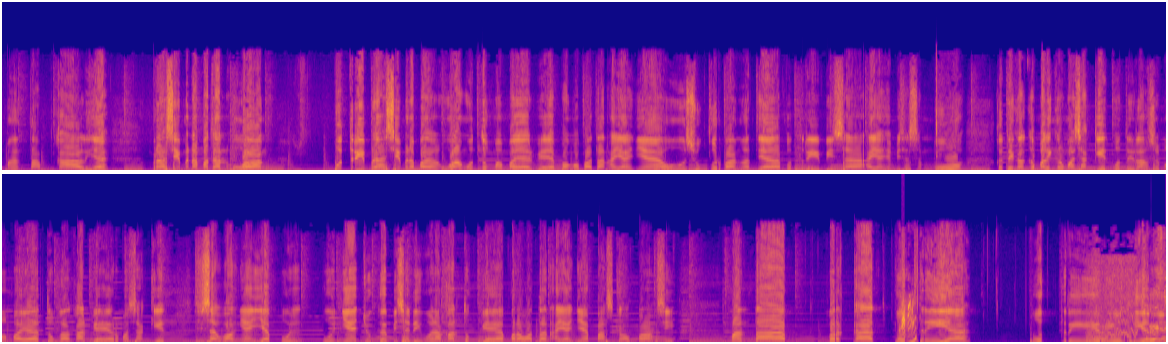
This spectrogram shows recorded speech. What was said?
Mantap kali ya. Berhasil mendapatkan uang Putri berhasil mendapatkan uang untuk membayar biaya pengobatan ayahnya. Uh, syukur banget ya Putri bisa ayahnya bisa sembuh. Ketika kembali ke rumah sakit, Putri langsung membayar tunggakan biaya rumah sakit. Sisa uangnya ia pu- punya juga bisa digunakan untuk biaya perawatan ayahnya pasca operasi. Mantap berkat Putri ya. Putri Ryuhir ya.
